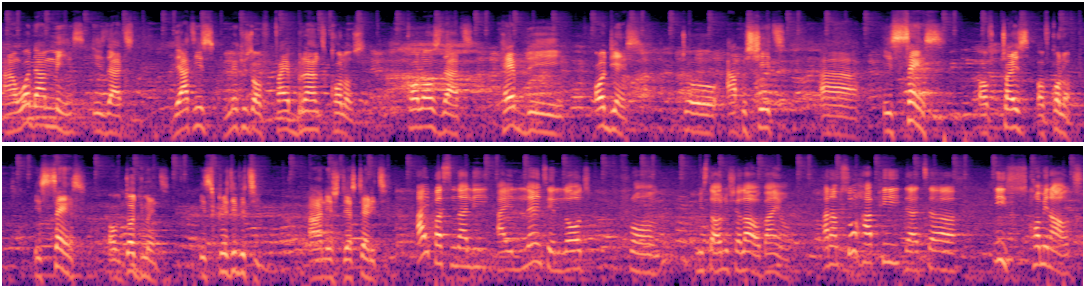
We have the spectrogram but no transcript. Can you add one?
And what that means is that the artist makes use of vibrant colors, colors that help the audience to appreciate uh, his sense of choice of color, his sense of judgment, his creativity, and his dexterity. I personally, I learned a lot from Mr. Olushola Obayan, and I'm so happy that uh, he's coming out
